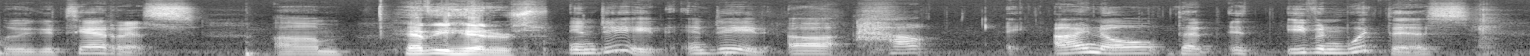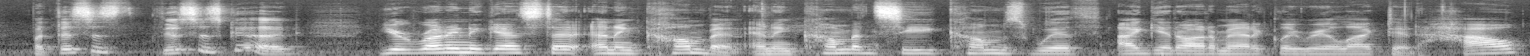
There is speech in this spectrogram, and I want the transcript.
Luis Gutierrez. Heavy hitters. Indeed, indeed. Uh, how I know that it, even with this, but this is this is good. You're running against a, an incumbent, and incumbency comes with I get automatically reelected. How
